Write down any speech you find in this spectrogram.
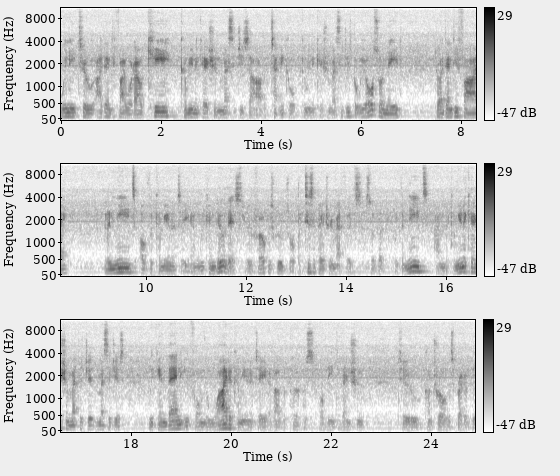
We need to identify what our key communication messages are, the technical communication messages, but we also need to identify the needs of the community and we can do this through focus groups or participatory methods so that with the needs and the communication messages we can then inform the wider community about the purpose of the intervention to control the spread of the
